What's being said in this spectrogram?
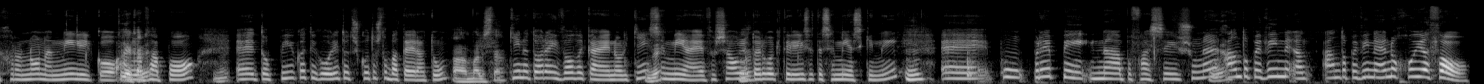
χρονών ανήλικο, Τι έκανε; αλλοδαπό, ε, το οποίο κατηγορείται ότι σκότωσε τον πατέρα του. Α, μάλιστα. Και είναι τώρα οι 12 ένορκοι Ναι. σε μία αίθουσα. Όλο το έργο εκτελήσεται σε μία σκηνή. Ε, που πρέπει να αποφασίσουν Ναι. αν, το παιδί είναι, αν, αν το παιδί είναι ένοχο ή αθώο.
